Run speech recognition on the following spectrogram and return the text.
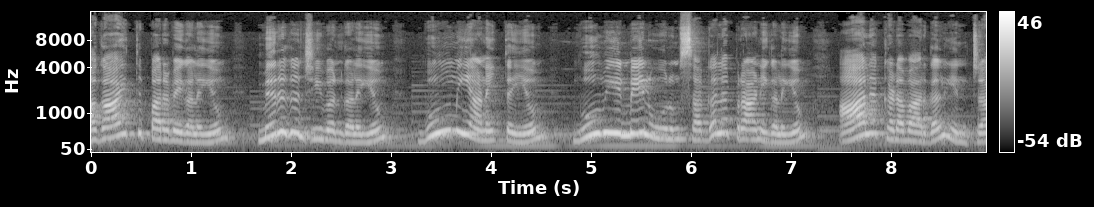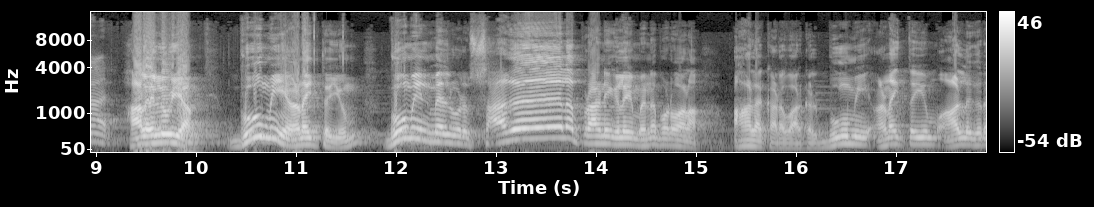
ஆகாயத்து பறவைகளையும் மிருக ஜீவன்களையும் பூமி அனைத்தையும் பூமியின் மேல் ஊறும் சகல பிராணிகளையும் ஆள கடவார்கள் என்றார். ஹalleluya. பூமி அனைத்தையும் பூமியின் மேல் ஒரு சகல பிராணிகளையும் என்ன பண்ணுவாராம் ஆள கடவார்கள் பூமி அனைத்தையும் ஆளுகிற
